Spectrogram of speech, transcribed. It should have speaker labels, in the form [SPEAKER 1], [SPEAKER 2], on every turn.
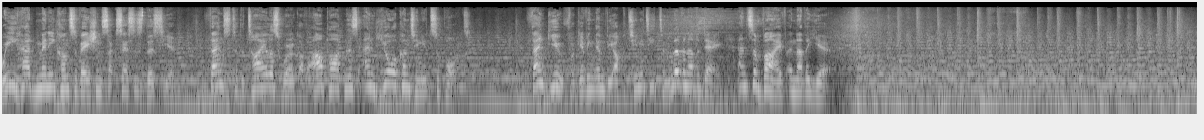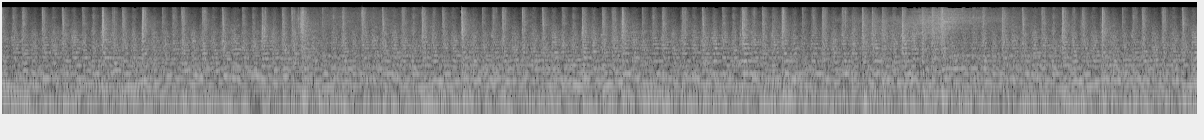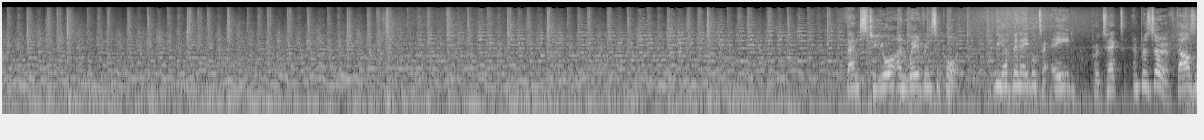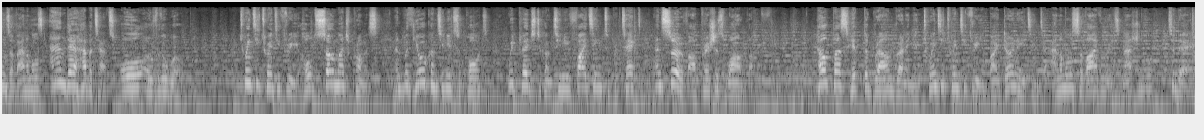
[SPEAKER 1] We had many conservation successes this year, thanks to the tireless work of our partners and your continued support. Thank you for giving them the opportunity to live another day and survive another year. Thanks to your unwavering support, we have been able to aid, protect, and preserve thousands of animals and their habitats all over the world. 2023 holds so much promise, and with your continued support, we pledge to continue fighting to protect and serve our precious wildlife. Help us hit the ground running in 2023 by donating to Animal Survival International today.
